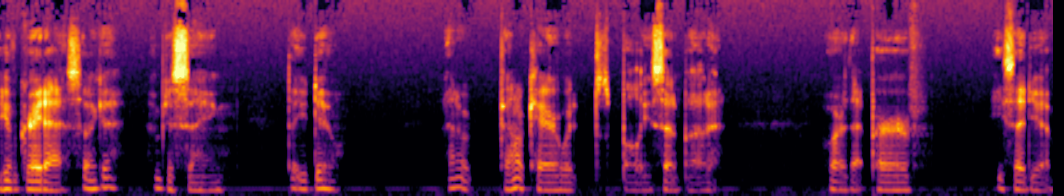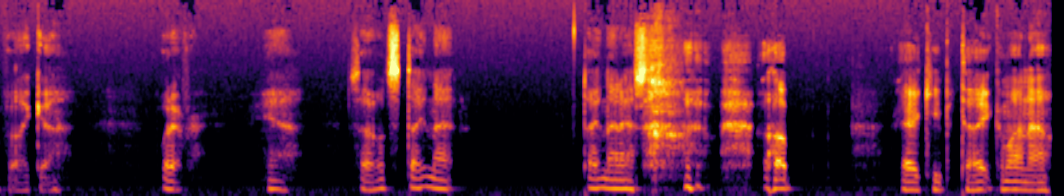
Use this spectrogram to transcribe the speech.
You have a great ass. Okay, I'm just saying that you do. I don't, I don't care what bully said about it, or that perv. He said you have like, uh, whatever. Yeah. So let's tighten that, tighten that ass up. Yeah, keep it tight. Come on now.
